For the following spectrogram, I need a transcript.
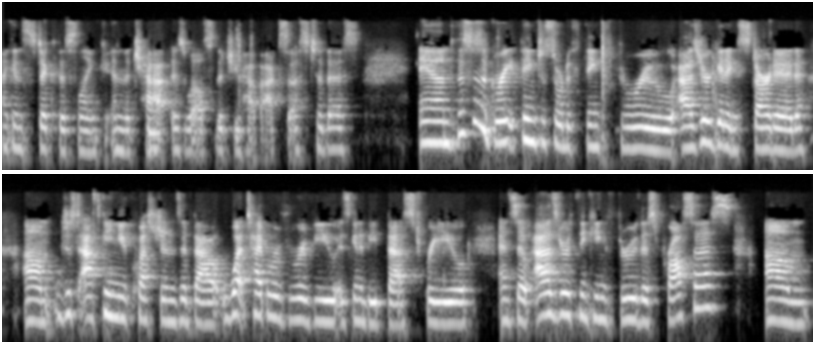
I can stick this link in the chat as well so that you have access to this. And this is a great thing to sort of think through as you're getting started, um, just asking you questions about what type of review is going to be best for you. And so as you're thinking through this process, um,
